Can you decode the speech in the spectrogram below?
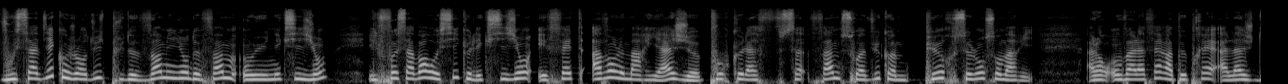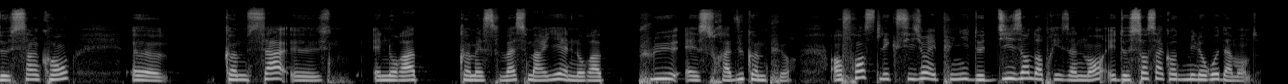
Vous saviez qu'aujourd'hui, plus de 20 millions de femmes ont eu une excision Il faut savoir aussi que l'excision est faite avant le mariage pour que la femme soit vue comme pure selon son mari. Alors, on va la faire à peu près à l'âge de 5 ans. Euh, comme ça, euh, elle n'aura, comme elle va se marier, elle n'aura plus, elle sera vue comme pure. En France, l'excision est punie de 10 ans d'emprisonnement et de 150 000 euros d'amende.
